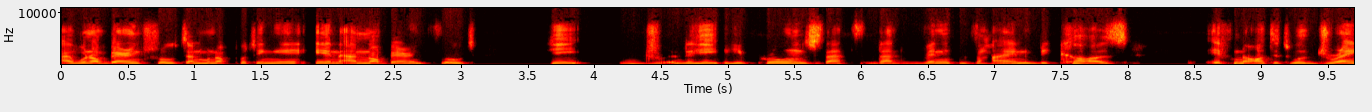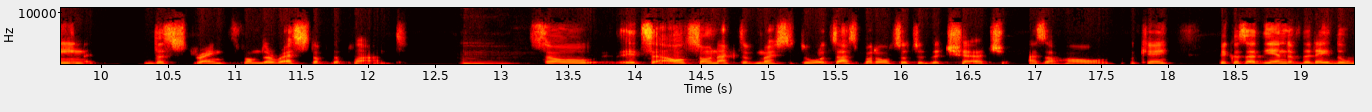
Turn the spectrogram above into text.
and we're not bearing fruit and we're not putting in, in and not bearing fruit, he he he prunes that that vine because if not, it will drain the strength from the rest of the plant. mm, So it's also an act of mercy towards us, but also to the church as a whole. Okay. Because at the end of the day, the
